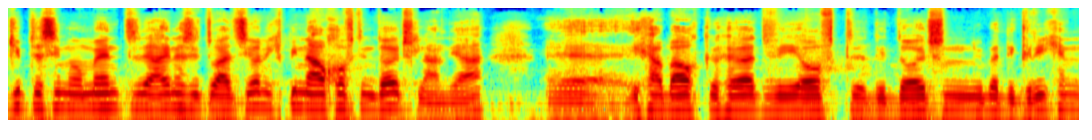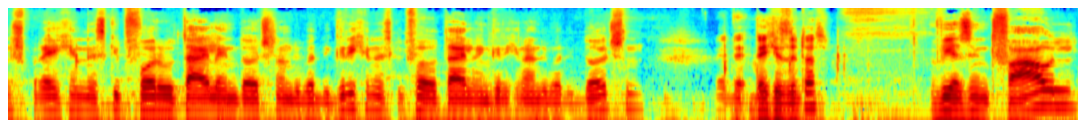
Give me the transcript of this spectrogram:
gibt es im Moment eine Situation, ich bin auch oft in Deutschland, ja. Äh, ich habe auch gehört, wie oft die Deutschen über die Griechen sprechen. Es gibt Vorurteile in Deutschland über die Griechen, es gibt Vorurteile in Griechenland über die Deutschen. Welche sind das? Wir sind faul,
